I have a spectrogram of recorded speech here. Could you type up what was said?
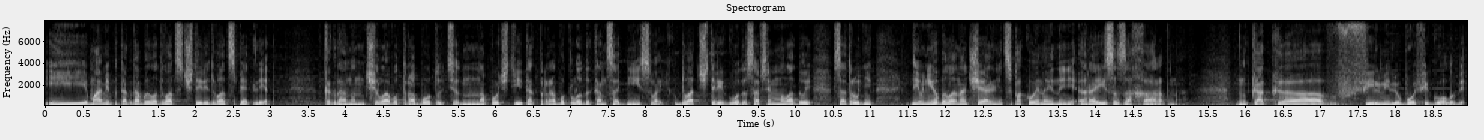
И маме тогда было 24-25 лет когда она начала вот работать на почте и так проработала до конца дней своих. 24 года, совсем молодой сотрудник. И у нее была начальница, покойная ныне, Раиса Захаровна как э, в фильме «Любовь и голуби».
